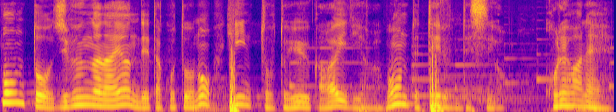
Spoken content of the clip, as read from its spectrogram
ポンと自分が悩んでたことのヒントというかアイディアがボンって出るんですよ。これはね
